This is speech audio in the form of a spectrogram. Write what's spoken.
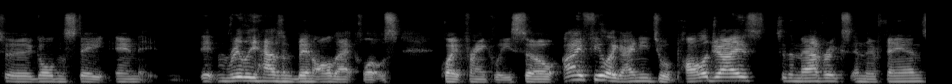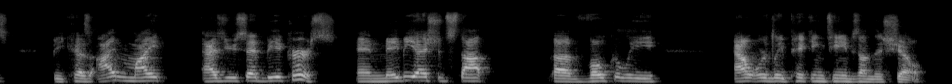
to Golden State, and it really hasn't been all that close, quite frankly. So I feel like I need to apologize to the Mavericks and their fans because I might, as you said, be a curse, and maybe I should stop uh, vocally, outwardly picking teams on this show.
